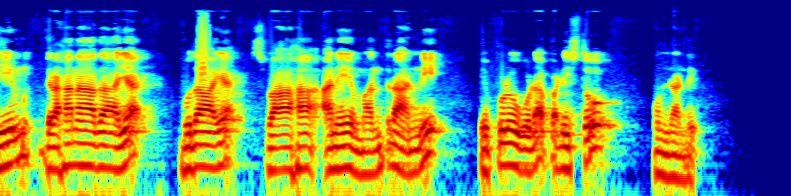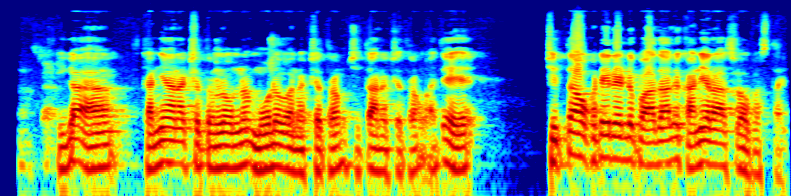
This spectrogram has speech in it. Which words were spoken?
జీం గ్రహనాదాయ బుధాయ స్వాహ అనే మంత్రాన్ని ఎప్పుడూ కూడా పఠిస్తూ ఉండండి. ఇక కన్యా నక్షత్రంలో ఉన్న మూడవ నక్షత్రం చిత్తా నక్షత్రం. అయితే చిత్త ఒకటి రెండు పాదాలు కన్యరాశిలోకి వస్తాయి.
